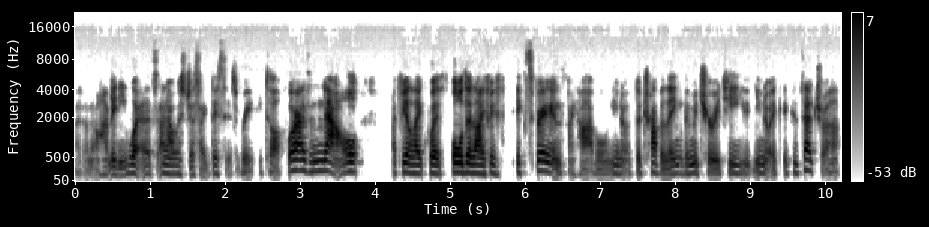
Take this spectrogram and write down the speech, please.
I don't know how many words. And I was just like, this is really tough. Whereas now, I feel like with all the life experience I have, or you know, the traveling, the maturity, you know, etc.,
